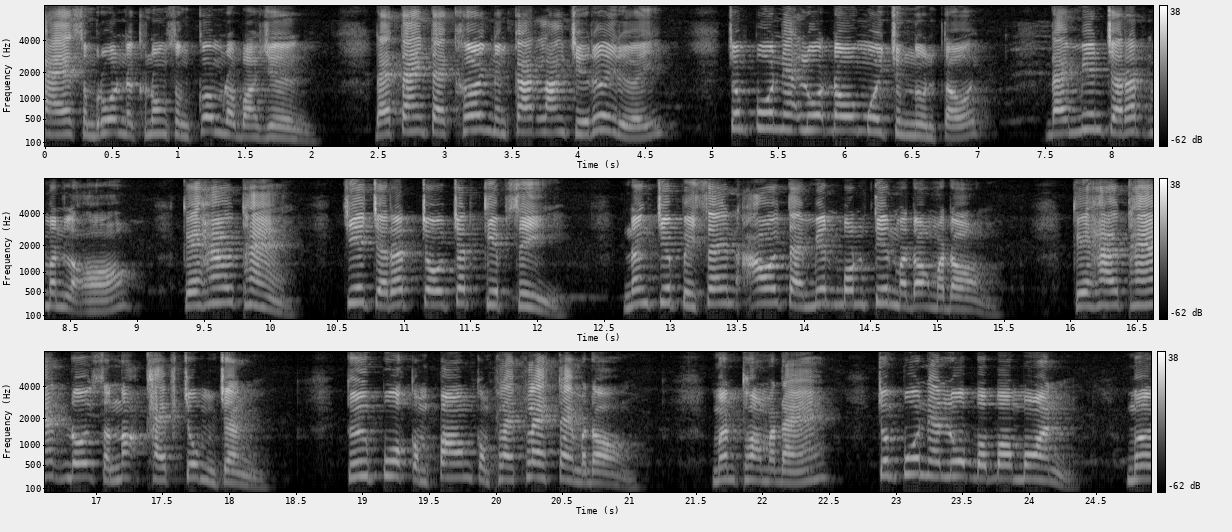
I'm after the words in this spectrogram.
កែសម្រួលនៅក្នុងសង្គមរបស់យើង ដែលតែងតែឃើញនឹងកើតឡើងជារឿយរឿយចំពោះអ្នកលក់ដូរមួយចំនួនតូច ដែលមានចរិតមិនល្អគេហៅថា ជាចរិតចូលចិត្តគៀបស៊ីនិងជាពិសេសឲ្យតែមានបុណ្យទានម្ដងម្ដង គេហៅថាដោយសំណក់ខែភ្ជុំអញ្ចឹងគឺពោះកំប៉ោងកំផ្លែផ្លេសតែម្ដង មិនធម្មតា ចំពោះអ្នកលក់បបរមន់មើល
